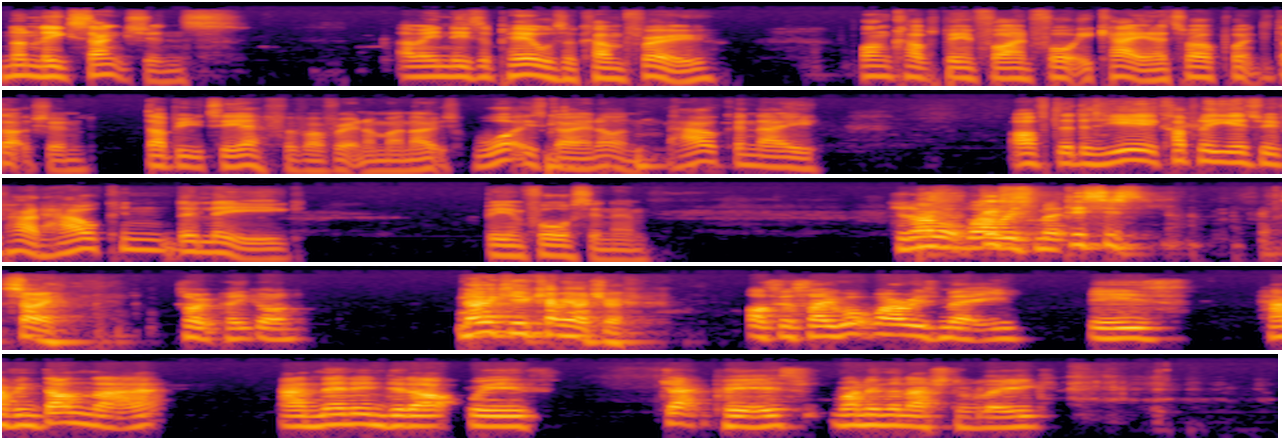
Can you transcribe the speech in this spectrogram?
Non-league sanctions. I mean, these appeals have come through. One club's been fined forty k and a twelve point deduction. WTF? Have I've written on my notes. What is going on? How can they? After the year, couple of years we've had, how can the league be enforcing them? Do you know what worries this, me? this is sorry Sorry, Pete, go on. no you carry on Trev. I was going to say, what worries me is having done that and then ended up with Jack Pearce running the National League.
